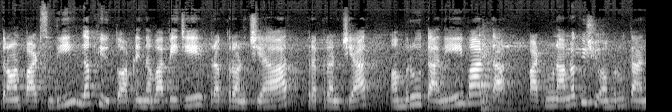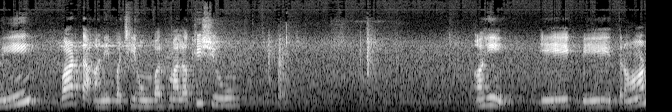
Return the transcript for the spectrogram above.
ત્રણ પાઠ સુધી લખ્યું. તો આપણે નવા પેજે પ્રકરણ ચાર પ્રકરણ ચાર, અમૃતાની વાર્તા. પાઠનું નામ લખીશું, અમૃતાની વાર્તા. અને પછી હોમવર્કમાં લખીશું. અહીં એક, બે, ત્રણ.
